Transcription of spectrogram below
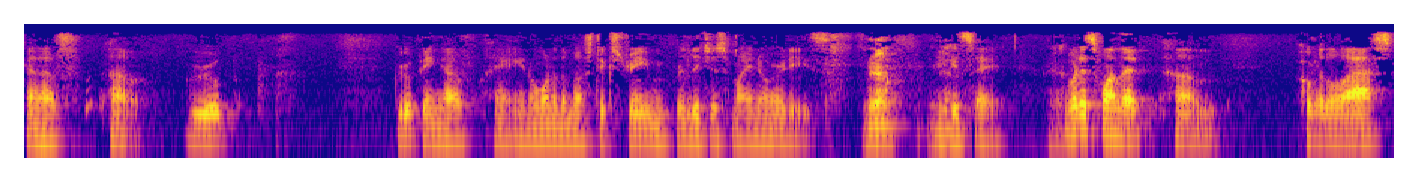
kind of uh, group grouping of uh, you know one of the most extreme religious minorities. Yeah, you could say. Yeah. But it's one that um, over the last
